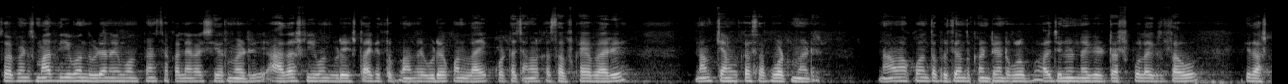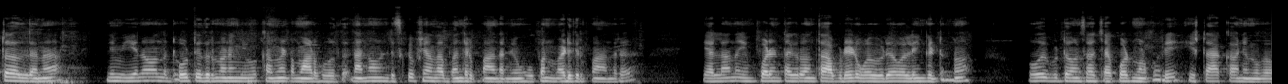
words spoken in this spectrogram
ಸೊ ಫ್ರೆಂಡ್ಸ್ ಮತ್ತು ಈ ಒಂದು ವಿಡಿಯೋನ ನಿಮ್ಮ ಒಂದು ಫ್ರೆಂಡ್ಸ್ ಸಕಲ್ನಾಗ ಶೇರ್ ಮಾಡಿರಿ. ಆದಷ್ಟು ಈ ಒಂದು ವಿಡಿಯೋ ಇಷ್ಟ ಆಗಿತ್ತಪ್ಪ ಅಂದರೆ ವಿಡಿಯೋಕ್ಕೆ ಒಂದು ಲೈಕ್ ಕೊಟ್ಟ ಚಾನಲ್ಗೆ ಸಬ್ಸ್ಕ್ರೈಬ್ ಆಗಿರಿ. ನಮ್ಮ ಚಾನಲ್ಗೆ ಸಪೋರ್ಟ್ ಮಾಡಿರಿ. ನಾವು ಹಾಕುವಂಥ ಪ್ರತಿಯೊಂದು ಕಂಟೆಂಟ್ಗಳು ಭಾಳ ಜೆನ್ಯೂನಾಗಿ ಟ್ರಸ್ಟ್ಫುಲ್ ಆಗಿರ್ತಾವೆ. ಇದು ಅಷ್ಟೇ ಅಲ್ದನ ನಿಮ್ಗೆ ಏನೋ ಒಂದು ಡೌಟ್ ಇದ್ರೂ ನನಗೆ ನೀವು ಕಮೆಂಟ್ ಮಾಡ್ಬೋದು. ನಾನು ಒಂದು ಡಿಸ್ಕ್ರಿಪ್ಷನ್ದಾಗ ಬಂದಿರಪ್ಪ ಅಂದ್ರೆ, ನೀವು ಓಪನ್ ಮಾಡಿದ್ರಪ್ಪ ಅಂದ್ರೆ, ಎಲ್ಲನೂ ಇಂಪಾರ್ಟೆಂಟ್ ಆಗಿರುವಂಥ ಅಪ್ಡೇಟ್ಗಳು ವೀಡಿಯೋಗಳು ಲಿಂಕ್ ಇಟ್ಟನು ಹೋಗಿಬಿಟ್ಟು ಒಂದು ಸಲ ಚೆಕ್ಔಟ್ ಮಾಡ್ಕೊರಿ. ಇಷ್ಟ ಹಾಕ ನಿಮಗೆ.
